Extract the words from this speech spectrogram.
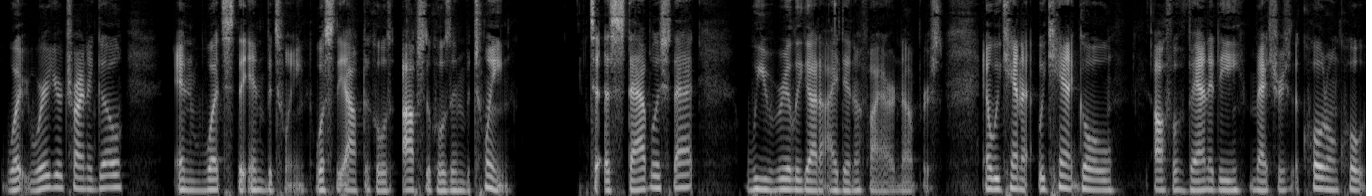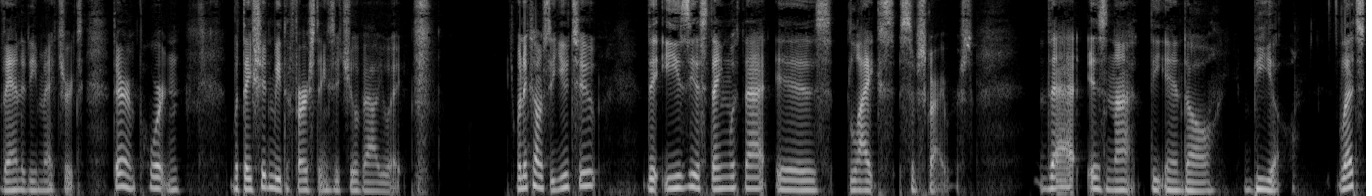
what where you're trying to go, and what's the in between. What's the obstacles obstacles in between. To establish that, we really got to identify our numbers, and we can't we can't go off of vanity metrics, the quote unquote vanity metrics. They're important, but they shouldn't be the first things that you evaluate. When it comes to YouTube, the easiest thing with that is likes, subscribers. That is not the end all be all. Let's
